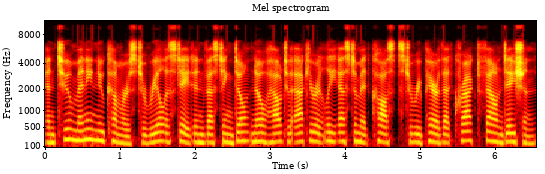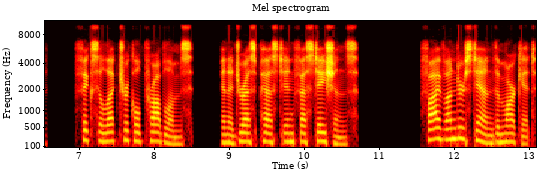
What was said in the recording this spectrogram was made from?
and too many newcomers to real estate investing don't know how to accurately estimate costs to repair that cracked foundation, fix electrical problems, and address pest infestations. 5. Understand the market.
